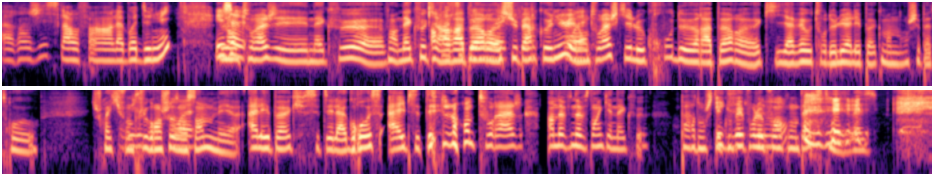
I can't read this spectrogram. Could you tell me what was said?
à Rungis, là, enfin la boîte de nuit. Et L'entourage est Necfeu, euh, enfin Necfeu qui est un rappeur euh, Nekfeu. super connu, et l'entourage qui est le crew de rappeurs euh, qu'il y avait autour de lui à l'époque. Maintenant, je sais pas trop. Je crois qu'ils font Oui, plus grand chose ouais. ensemble, mais euh, à l'époque, c'était la grosse hype, c'était l'entourage 1995 et Necfeu. Pardon, je t'ai coupé pour le point contexte, mais.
